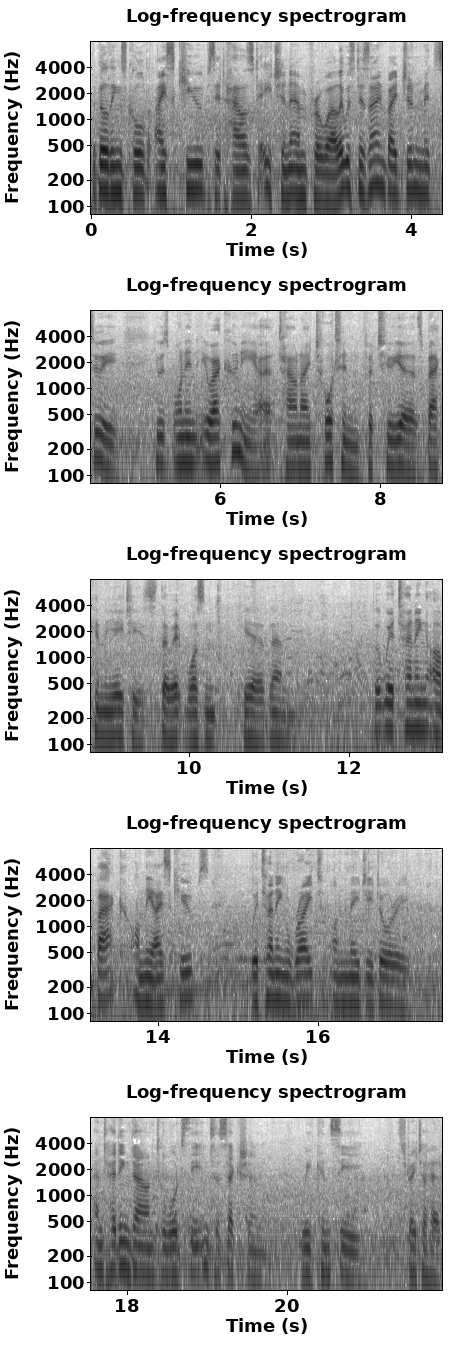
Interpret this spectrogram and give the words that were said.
The building's called Ice Cubes. It housed H&M for a while. It was designed by Jun Mitsui. He was born in Iwakuni, a town I taught in for two years back in the 80s, though it wasn't here then. But we're turning our back on the ice cubes, we're turning right on Meiji Dori, and heading down towards the intersection we can see straight ahead.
